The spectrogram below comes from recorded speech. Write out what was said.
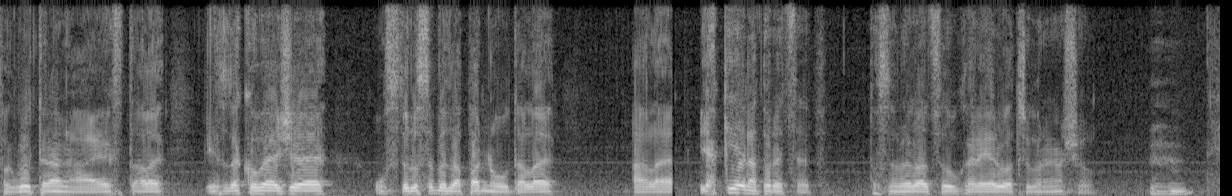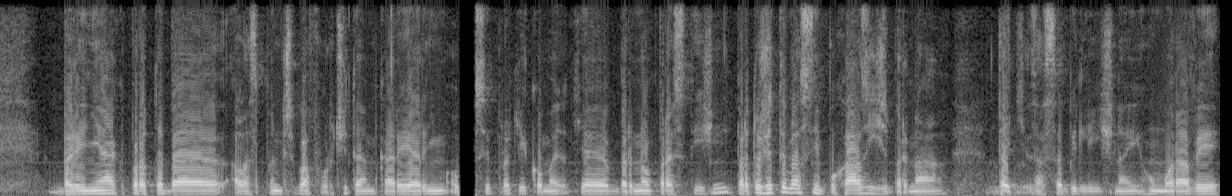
pak byl teda nájezd, ale je to takové, že musí to do sebe zapadnout, ale, ale jaký je na to recept? To jsem hledal celou kariéru a třeba nenašel. Mm-hmm. Byly nějak pro tebe, alespoň třeba v určitém kariérním obsi proti kometě Brno prestižní? Protože ty vlastně pocházíš z Brna, teď zase bydlíš na jihu Moravy.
